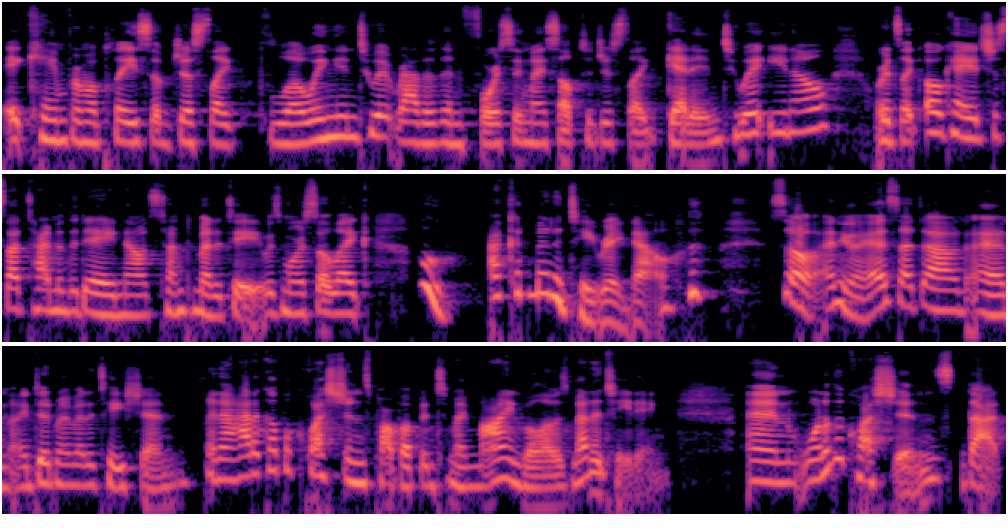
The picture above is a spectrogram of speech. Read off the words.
it came from a place of just like flowing into it rather than forcing myself to just like get into it, you know, where it's like, okay, it's just that time of the day. Now it's time to meditate. It was more so like, oh, I could meditate right now. so, anyway, I sat down and I did my meditation. And I had a couple questions pop up into my mind while I was meditating. And one of the questions that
